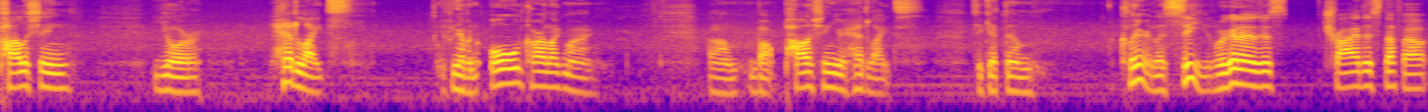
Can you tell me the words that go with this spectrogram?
polishing your headlights. If you have an old car like mine, um, about polishing your headlights to get them clear. Let's see. We're to just try this stuff out.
